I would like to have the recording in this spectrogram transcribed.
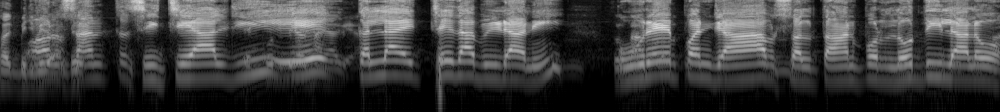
ਬਿਜਲੀ ਔਰ ਦਾ। ਸੰਤ ਸੀਚੇਵਾਲ ਜੀ ਇਹ। ਕੱਲਾ ਇੱਥੇ ਦਾ ਬੀੜਾ ਨਹੀਂ ਪੂਰੇ ਪੰਜਾਬ ਸੁਲਤਾਨਪੁਰ ਲੋਧੀ ਲਾ ਲਓ।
